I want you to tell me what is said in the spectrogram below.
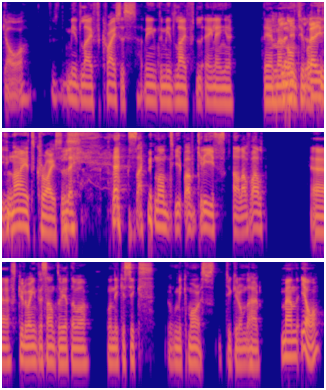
ja, midlife crisis. Det är inte midlife l- längre. Det är men någon late, typ av late night crisis. Exakt, någon typ av kris i alla fall. Eh, skulle vara intressant att veta vad, vad Nicky Six och Mick Mars tycker om det här. Men ja,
